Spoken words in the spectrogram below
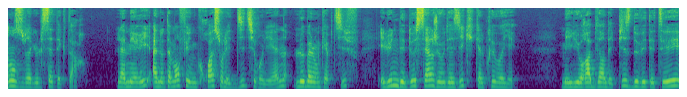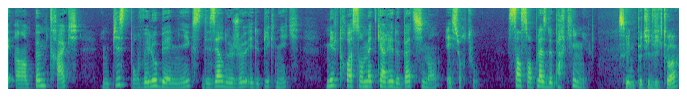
11,7 hectares. La mairie a notamment fait une croix sur les 10 tyroliennes, le ballon captif et l'une des deux serres géodésiques qu'elle prévoyait. Mais il y aura bien des pistes de VTT, un pump track, une piste pour vélo BMX, des aires de jeu et de pique-nique, 1300 mètres carrés de bâtiments et surtout 500 places de parking. C'est une petite victoire,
